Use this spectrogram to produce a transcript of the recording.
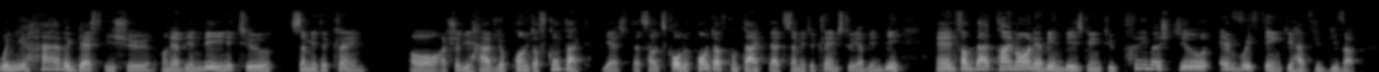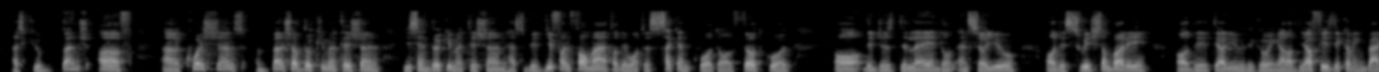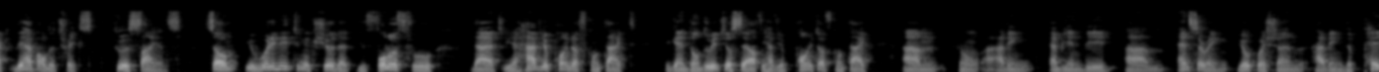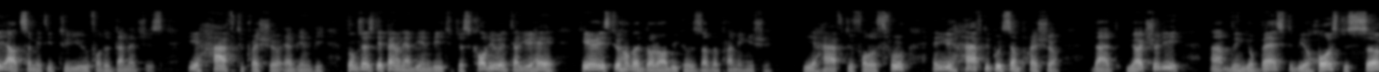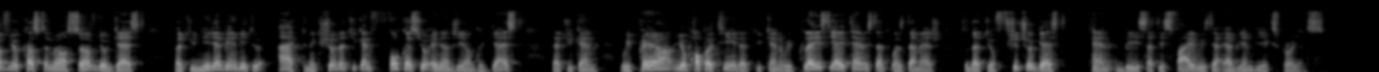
when you have a guest issue on Airbnb, you need to submit a claim or actually have your point of contact. Yes, that's how it's called a point of contact that submitted claims to Airbnb. And from that time on, Airbnb is going to pretty much do everything to have you give up. Ask you a bunch of uh, questions, a bunch of documentation. You send documentation has to be a different format, or they want a second quote or a third quote, or they just delay and don't answer you, or they switch somebody, or they tell you they're going out of the office, they're coming back. They have all the tricks to a science. So you really need to make sure that you follow through, that you have your point of contact. Again, don't do it yourself. You have your point of contact, um, having Airbnb um, answering your question, having the payout submitted to you for the damages. You have to pressure Airbnb. Don't just depend on Airbnb to just call you and tell you, hey, here is $200 because of a plumbing issue. You have to follow through and you have to put some pressure that you're actually um, doing your best to be a host, to serve your customer, serve your guest, but you need Airbnb to act to make sure that you can focus your energy on the guest, that you can repair your property, that you can replace the items that was damaged so that your future guests can be satisfied with their Airbnb experience.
